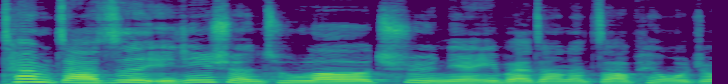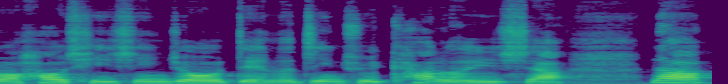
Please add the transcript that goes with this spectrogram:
Time》杂志已经选出了去年一百张的照片，我就好奇心就点了进去看了一下。那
